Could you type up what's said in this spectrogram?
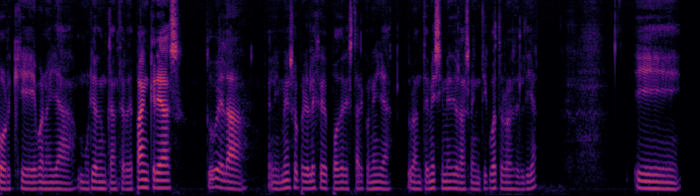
porque bueno, ella murió de un cáncer de páncreas. Tuve la, el inmenso privilegio de poder estar con ella durante mes y medio las 24 horas del día. Y,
